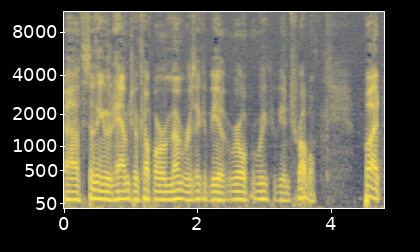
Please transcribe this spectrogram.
uh, if something would happen to a couple of our members, it could be a real, we could be in trouble. But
